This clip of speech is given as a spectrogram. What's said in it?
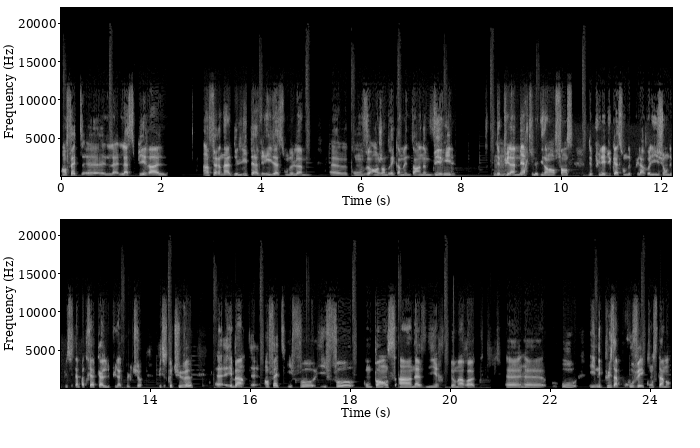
en fait, la, spirale infernale de l'hypervirilisation de l'homme qu'on veut engendrer comme étant un homme viril, mhm. depuis la mère qui le dit dans l'enfance, depuis l'éducation, depuis la religion, depuis le système patriarcal, depuis la culture, depuis tout ce que tu veux, eh ben, euh, en fait, il faut, il faut qu'on pense à un avenir au Maroc mhm. où il n'est plus à prouver constamment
